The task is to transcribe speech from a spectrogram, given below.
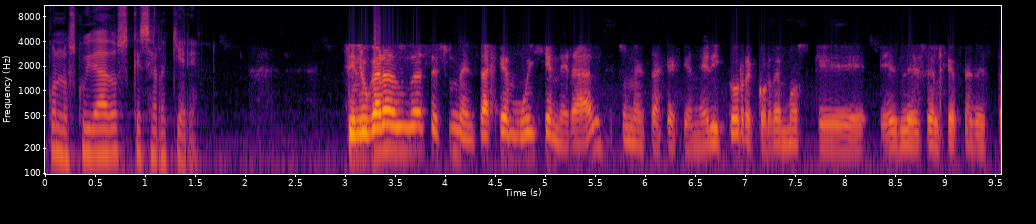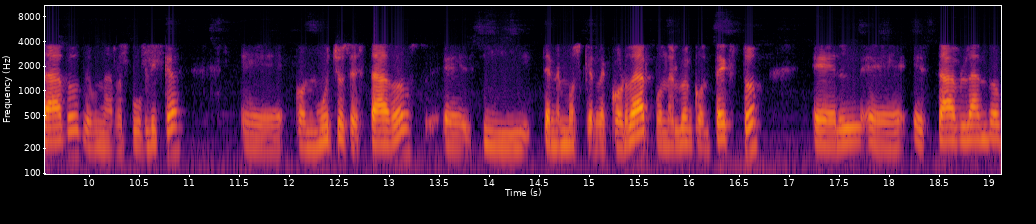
con los cuidados que se requieren. Sin lugar a dudas es un mensaje muy general, es un mensaje genérico. Recordemos que él es el jefe de Estado de una república eh, con muchos estados. Eh, si tenemos que recordar, ponerlo en contexto, él eh, está hablando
